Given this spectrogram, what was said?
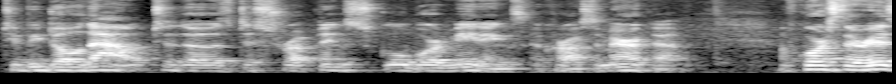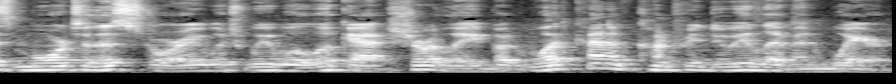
to be doled out to those disrupting school board meetings across America. Of course, there is more to this story, which we will look at shortly, but what kind of country do we live in where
